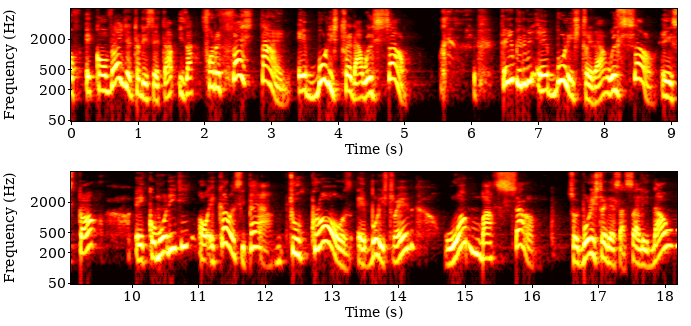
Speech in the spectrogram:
of a conversion trading setup is that for the first time, a bullish trader will sell. Can you believe it? A bullish trader will sell a stock a commodity or a currency pair to close a bullish trade, one must sell. So bullish traders are selling now.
